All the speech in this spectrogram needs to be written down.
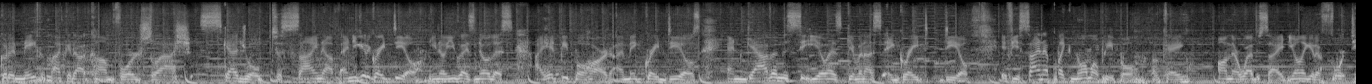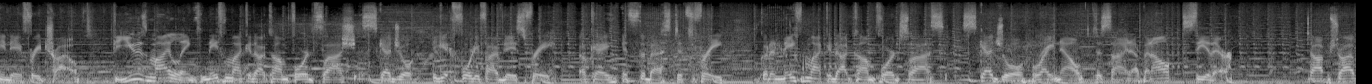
go to nathanlatka.com forward slash schedule to sign up and you get a great deal. You know, you guys know this. I hit people hard, I make great deals. And Gavin, the CEO, has given us a great deal. If you sign up like normal people, okay, on their website, you only get a 14 day free trial. If you use my link, nathanlatka.com forward slash schedule, to get 45 days free. Okay, it's the best, it's free. Go to nathanlatka.com forward slash schedule right now to sign up, and I'll see you there. Top Tribe.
